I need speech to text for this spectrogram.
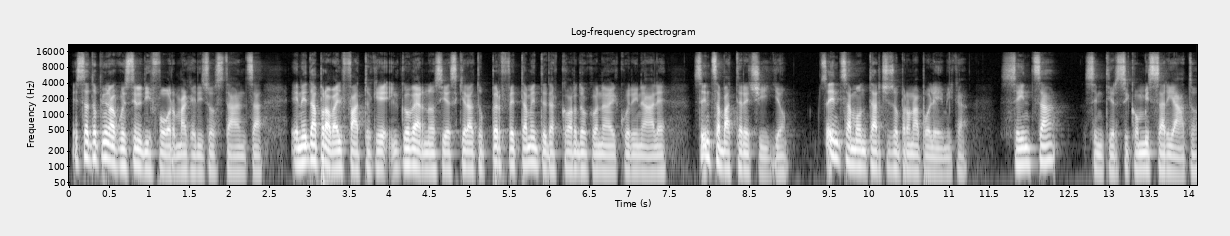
È stato più una questione di forma che di sostanza e ne dà prova il fatto che il governo si è schierato perfettamente d'accordo con il Quirinale, senza battere ciglio, senza montarci sopra una polemica, senza sentirsi commissariato.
